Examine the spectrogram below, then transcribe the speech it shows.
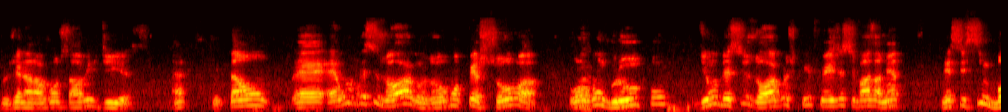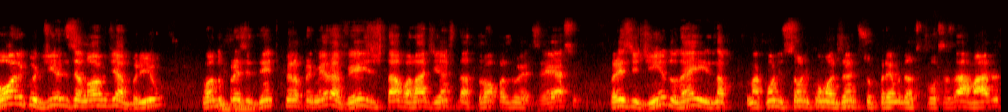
do general Gonçalves Dias. Né? Então, é, é, um desses órgãos, ou uma pessoa, ou algum grupo de um desses órgãos que fez esse vazamento nesse simbólico dia 19 de abril quando o presidente, pela primeira vez, estava lá diante da tropa do Exército, presidindo, né, e na, na condição de comandante supremo das Forças Armadas,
